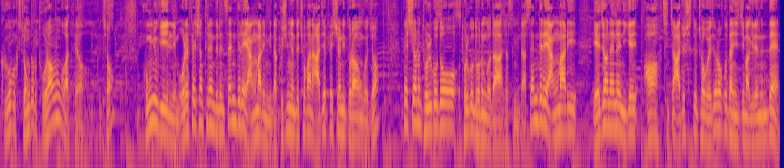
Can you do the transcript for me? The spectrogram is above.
그거 정도로 돌아오는 것 같아요. 그쵸? 0621님 올해 패션 트렌드는 샌들의 양말입니다. 90년대 초반 아재 패션이 돌아온 거죠. 패션은 돌고도 돌고 도는 거다 하셨습니다. 샌들의 양말이 예전에는 이게 아 진짜 아저씨들 저 왜 저러고 다니지 막 이랬는데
